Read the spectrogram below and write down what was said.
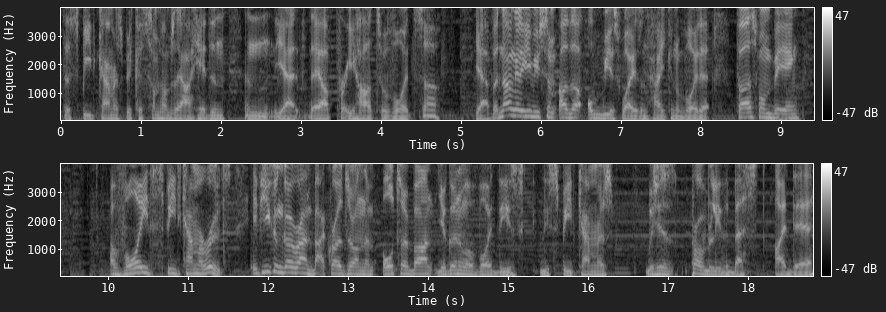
the speed cameras because sometimes they are hidden and yeah, they are pretty hard to avoid. So yeah, but now I'm going to give you some other obvious ways on how you can avoid it. First one being avoid speed camera routes. If you can go around back roads or on the autobahn, you're going to avoid these these speed cameras which is probably the best idea.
